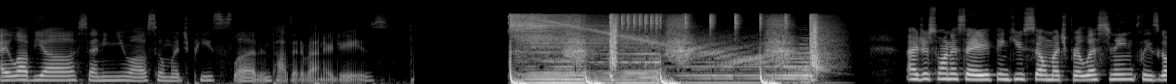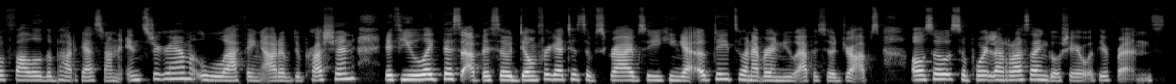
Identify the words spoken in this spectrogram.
I love y'all, sending you all so much peace, love, and positive energies. I just want to say thank you so much for listening. Please go follow the podcast on Instagram, Laughing Out of Depression. If you like this episode, don't forget to subscribe so you can get updates whenever a new episode drops. Also, support La Raza and go share it with your friends.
